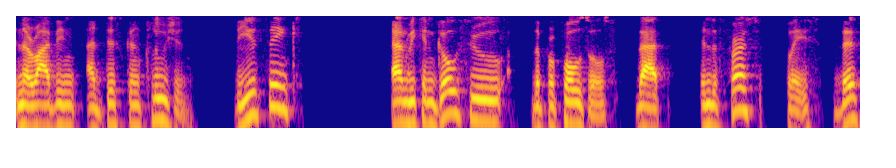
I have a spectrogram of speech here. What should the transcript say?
in arriving at this conclusion. Do you think, and we can go through the proposals, that in the first place, this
